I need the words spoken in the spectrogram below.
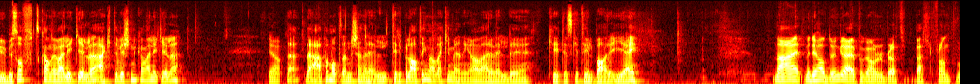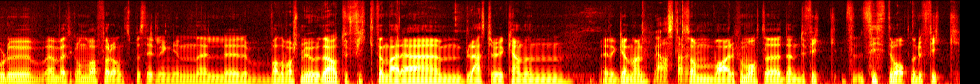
Ubisoft kan jo være like ille. Activision kan være like ille. Ja. Det, det er på en måte en generell trippel A-ting. Det er ikke meninga å være veldig kritiske til bare EA. Nei, men de hadde jo en greie på gamle Battlefront hvor du Jeg vet ikke om det var forhåndsbestillingen eller hva det var som gjorde det, at du fikk den derre um, blaster cannon Eller gunneren. Ja. Som var på en måte den du fikk Siste våpenet du fikk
